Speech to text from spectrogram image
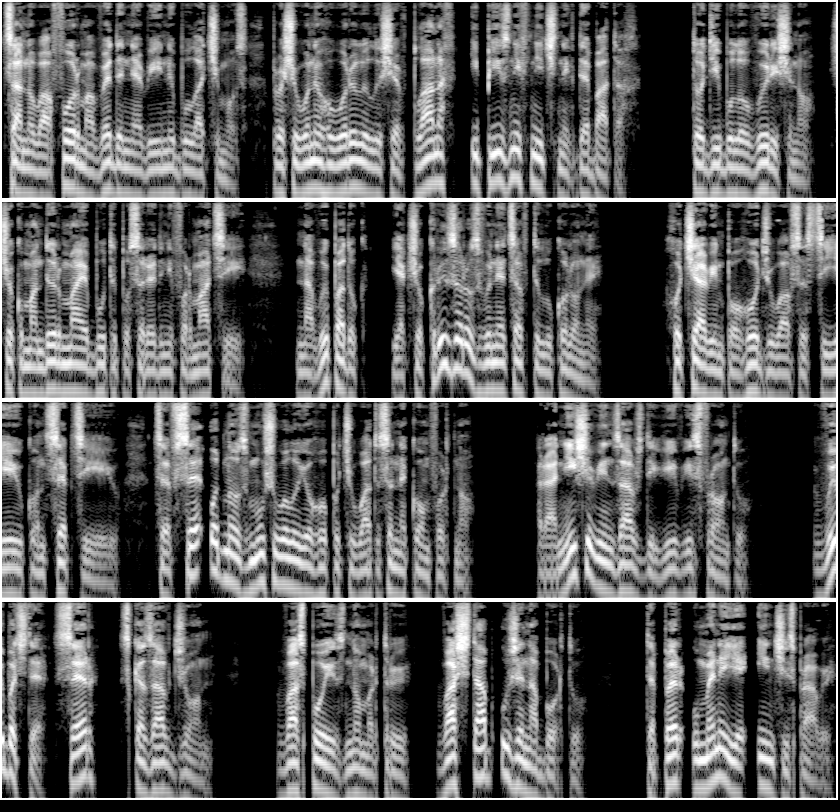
Ця нова форма ведення війни була чимось, про що вони говорили лише в планах і пізніх нічних дебатах. Тоді було вирішено, що командир має бути посередині формації, на випадок, якщо криза розвинеться в тилу колони. Хоча він погоджувався з цією концепцією, це все одно змушувало його почуватися некомфортно. Раніше він завжди вів із фронту. Вибачте, сер, сказав Джон. Вас поїзд номер три, ваш штаб уже на борту. Тепер у мене є інші справи.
